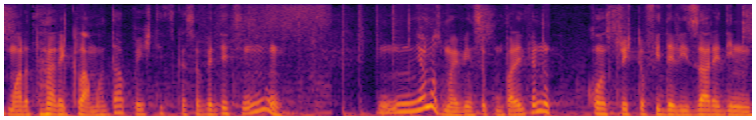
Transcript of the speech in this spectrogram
cum arăta în reclamă. Da, păi știți că să vedeți, nu. Eu nu-ți mai vin să cumpăr, adică nu construiești o fidelizare din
